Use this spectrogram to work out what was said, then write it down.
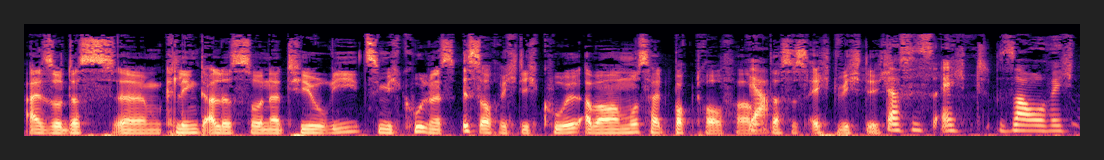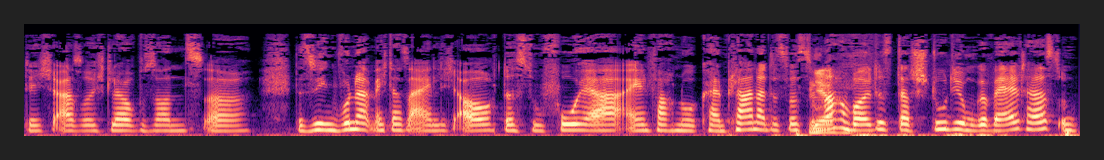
Also das ähm, klingt alles so in der Theorie ziemlich cool und es ist auch richtig cool, aber man muss halt Bock drauf haben. Ja. Das ist echt wichtig. Das ist echt sau wichtig. Also ich glaube sonst, äh, deswegen wundert mich das eigentlich auch, dass du vorher einfach nur keinen Plan hattest, was du ja. machen wolltest, das Studium gewählt hast und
